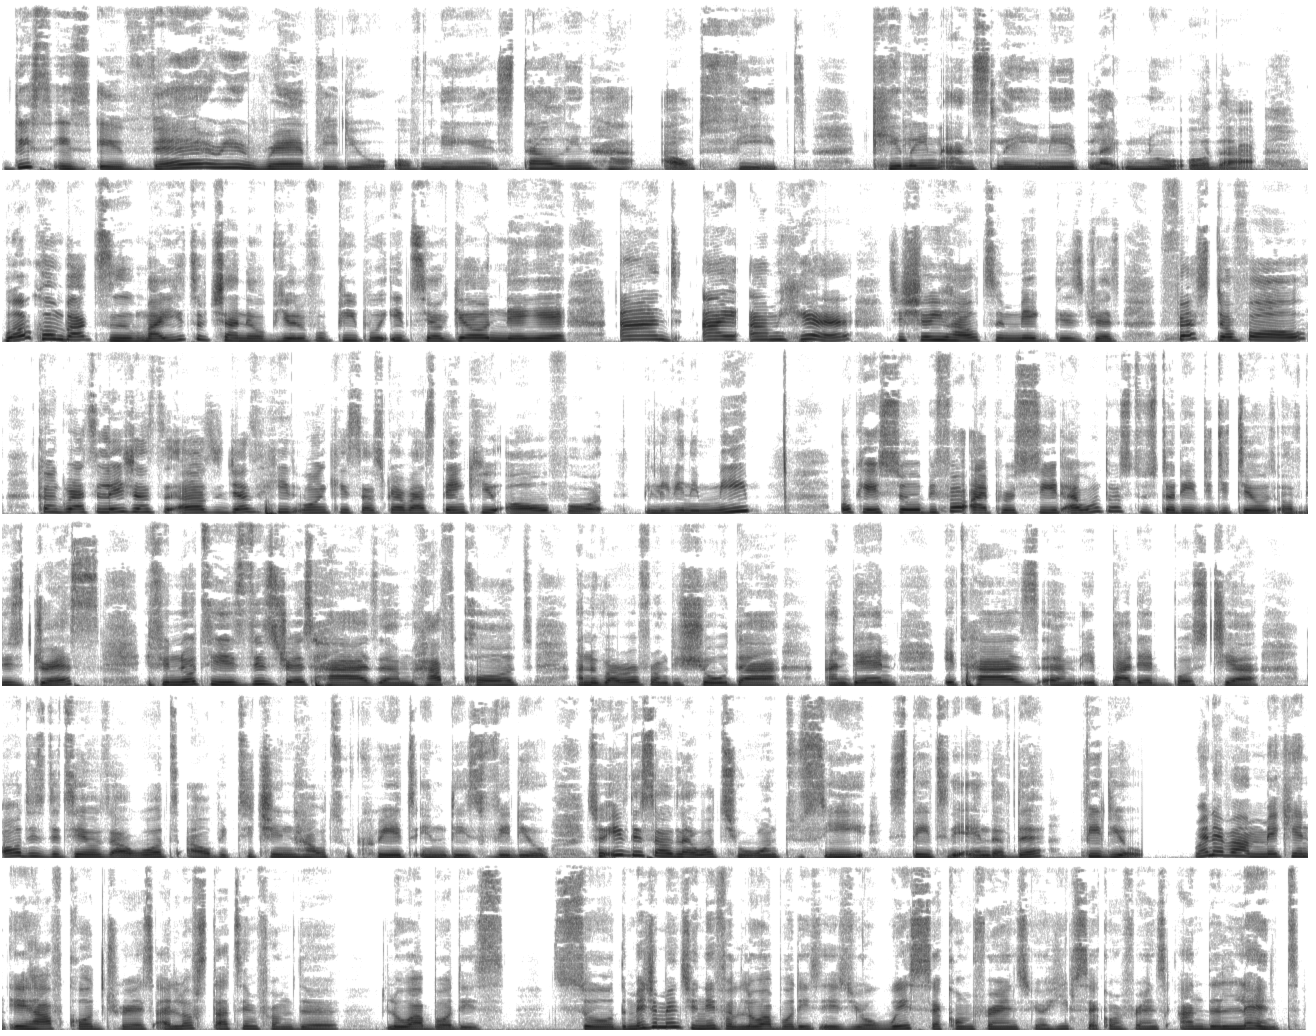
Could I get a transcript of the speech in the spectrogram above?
This is a very rare video of Nenye styling her outfit, killing and slaying it like no other. Welcome back to my YouTube channel, beautiful people. It's your girl Nenye, and I am here to show you how to make this dress. First of all, congratulations to us. Just hit 1k subscribers. Thank you all for believing in me okay so before i proceed i want us to study the details of this dress. If you notice this dress has um half cut and overall from the shoulder and then it has um a padded bustier. All these details are what i'll be teaching how to create in this video. So if this sounds like what you want to see stay to the end of the video. Whenever i'm making a half cut dress i love starting from the lower bodice so the measurements you need for lower bodice is your waist circumference, your hip circumference, and the length.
